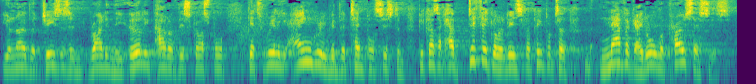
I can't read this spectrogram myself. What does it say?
you'll know that Jesus, in, right in the early part of this gospel, gets really angry with the temple system because of how difficult it is for people to navigate all the processes.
